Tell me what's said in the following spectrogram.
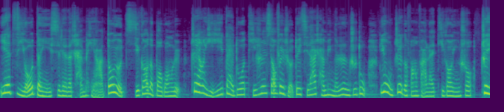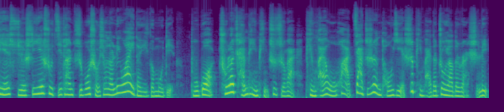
椰子油等一系列的产品啊，都有极高的曝光率，这样以一带多，提升消费者对其他产品的认知度，用这个方法来提高营收，这也许是椰树集团直播首秀的另外的一个目的。不过，除了产品品质之外，品牌文化、价值认同也是品牌的重要的软实力。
